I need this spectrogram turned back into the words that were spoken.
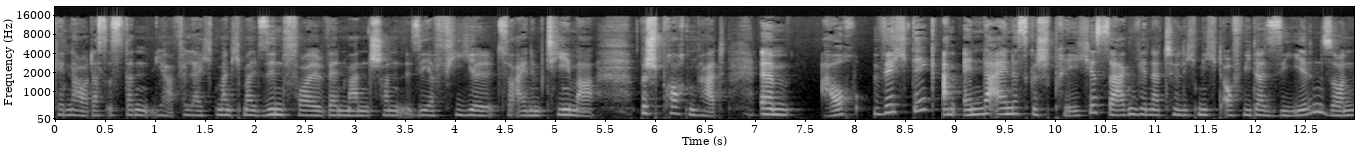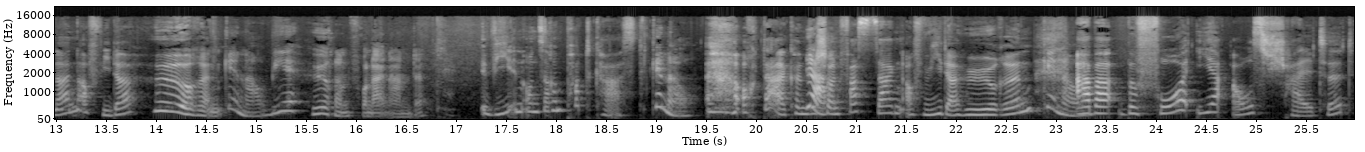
Genau, das ist dann ja vielleicht manchmal sinnvoll, wenn man schon sehr viel zu einem Thema besprochen hat. Ähm, auch wichtig, am Ende eines Gespräches sagen wir natürlich nicht auf Wiedersehen, sondern auf Wiederhören. Genau, wir hören voneinander. Wie in unserem Podcast. Genau. Auch da können wir schon fast sagen, auf Wiederhören. Genau. Aber bevor ihr ausschaltet,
